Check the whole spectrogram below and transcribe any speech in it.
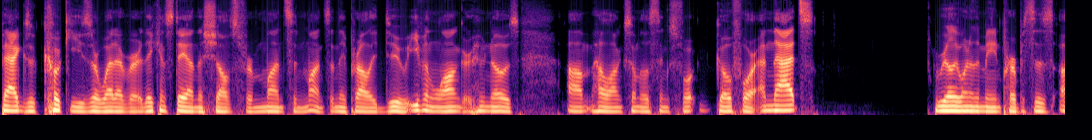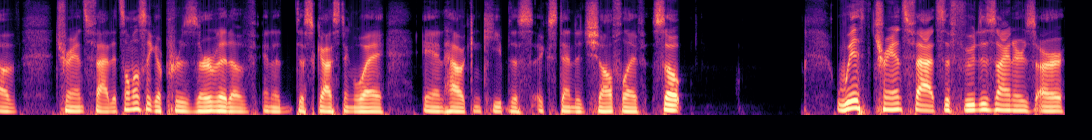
bags of cookies or whatever. They can stay on the shelves for months and months, and they probably do, even longer. Who knows um, how long some of those things for, go for? And that's really one of the main purposes of trans fat. It's almost like a preservative in a disgusting way in how it can keep this extended shelf life. So with trans fats, the food designers are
